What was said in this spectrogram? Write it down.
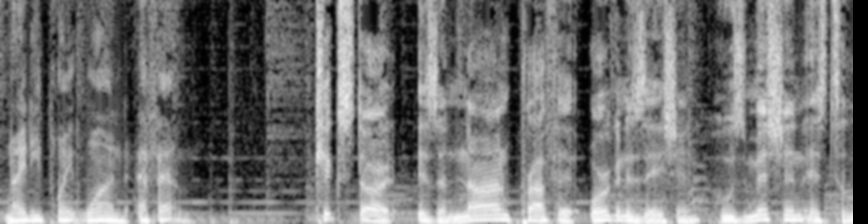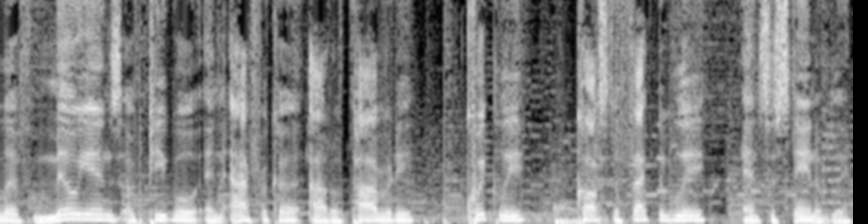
90.1 fm Kickstart is a non-profit organization whose mission is to lift millions of people in Africa out of poverty quickly, cost effectively, and sustainably.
